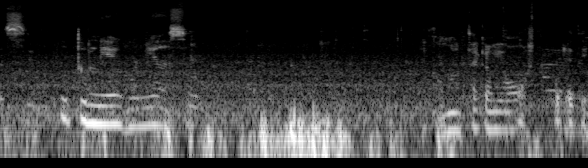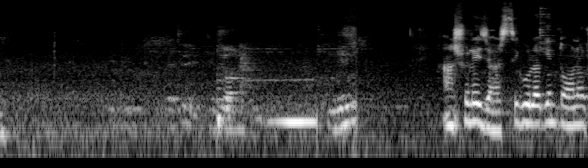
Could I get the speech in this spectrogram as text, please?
আছে। পুতুল নিয়ে ঘুমিয়ে আছে। ঘুমা থাকে আমি করে দিই আসলে জার্সিগুলো কিন্তু অনেক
